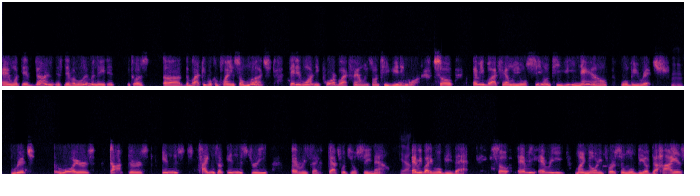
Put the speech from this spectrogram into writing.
And what they've done is they've eliminated because uh, the black people complained so much, they didn't want any poor black families on TV anymore. So every black family you'll see on TV now will be rich, Mhm. rich lawyers, doctors, indus- titans of industry, everything. That's what you'll see now. Yeah. Everybody will be that. So every every minority person will be of the highest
